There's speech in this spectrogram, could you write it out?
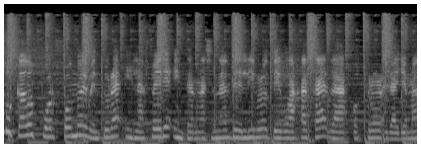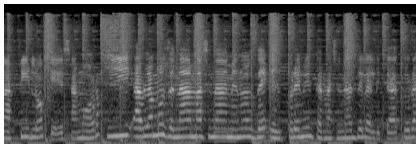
convocado por Fondo de Aventura y la Feria Internacional del Libro de Oaxaca, la, otro, la llamada Filo, que es Amor. Y hablamos de nada más y nada menos del el Premio Internacional de la Literatura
